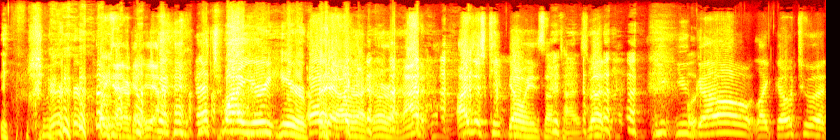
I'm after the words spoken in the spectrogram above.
sure. Okay, okay, yeah. That's why you're here. okay, all right, all right. I, I just keep going sometimes, but you, you go like go to a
